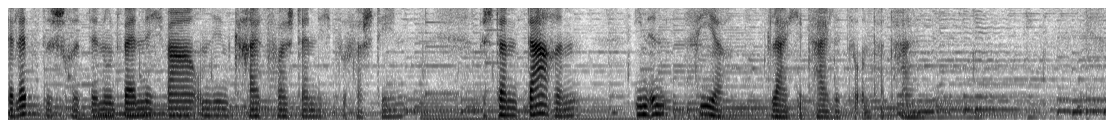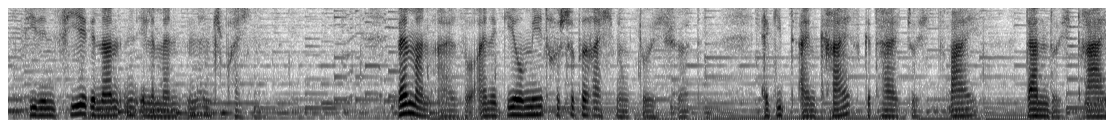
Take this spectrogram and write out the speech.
Der letzte Schritt, der notwendig war, um den Kreis vollständig zu verstehen, bestand darin, ihn in vier gleiche Teile zu unterteilen, die den vier genannten Elementen entsprechen. Wenn man also eine geometrische Berechnung durchführt, ergibt ein Kreis geteilt durch zwei, dann durch drei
